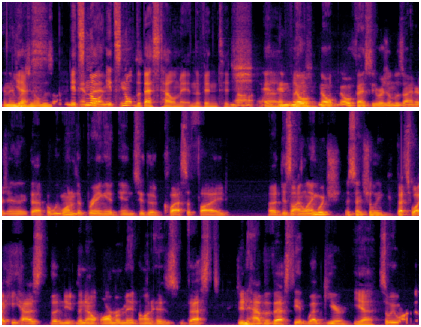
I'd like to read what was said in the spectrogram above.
in the Yes. original design. It's and not. then- It's not the best helmet in the vintage. No, and, uh, and no, no, no offense to the original designers or anything like that, but we wanted to bring it into the classified uh, design language. Essentially, that's why he has the new, the now armament on his vest. Didn't have a vest; he had web gear. Yeah. So we wanted to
